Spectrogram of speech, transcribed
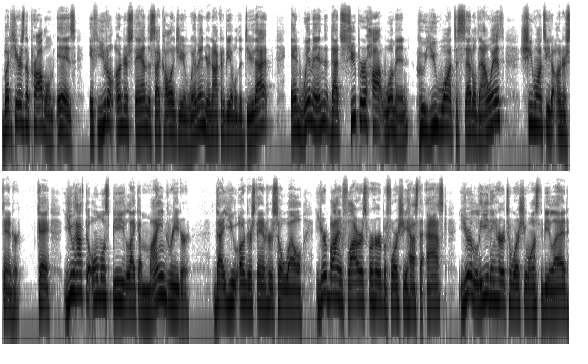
But here's the problem is if you don't understand the psychology of women, you're not going to be able to do that. And women, that super hot woman who you want to settle down with, she wants you to understand her. Okay. You have to almost be like a mind reader that you understand her so well. You're buying flowers for her before she has to ask. You're leading her to where she wants to be led.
